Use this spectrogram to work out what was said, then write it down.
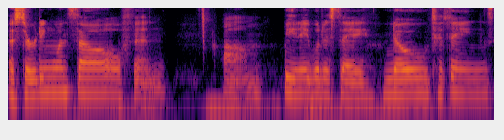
asserting oneself and um, being able to say no to things.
